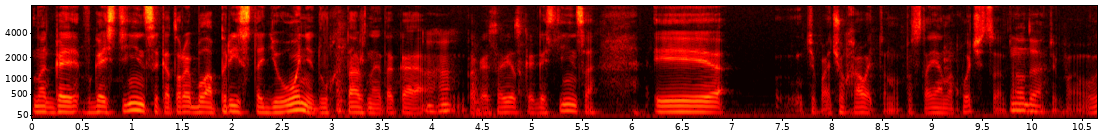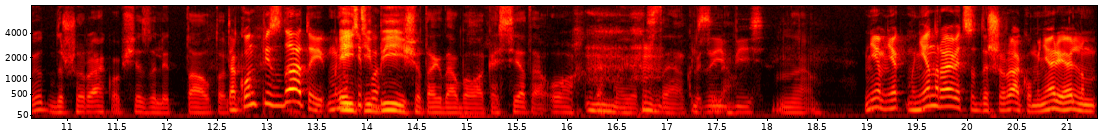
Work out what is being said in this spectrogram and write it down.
на в гостинице, которая была при стадионе, двухэтажная такая, такая советская гостиница. И типа, а что хавать-то? Ну, постоянно хочется. Ну да. Типа, вот доширак вообще залетал. только. Так он пиздатый. Мне ATB типа... еще тогда была кассета. Ох, как мы ее постоянно крутили. Заебись. Да. Не, мне, мне нравится доширак. У меня реально,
